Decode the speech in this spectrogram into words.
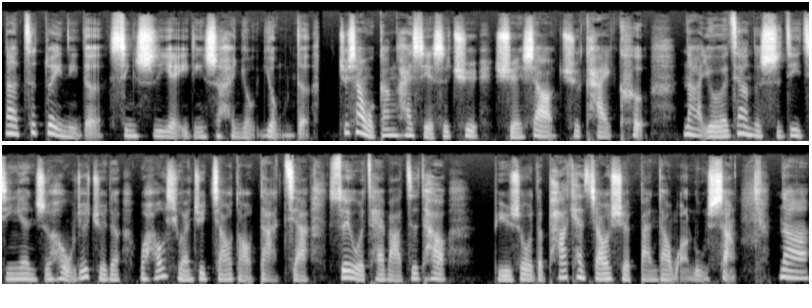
那这对你的新事业一定是很有用的。就像我刚开始也是去学校去开课，那有了这样的实际经验之后，我就觉得我好喜欢去教导大家，所以我才把这套。比如说我的 podcast 教学搬到网络上，那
